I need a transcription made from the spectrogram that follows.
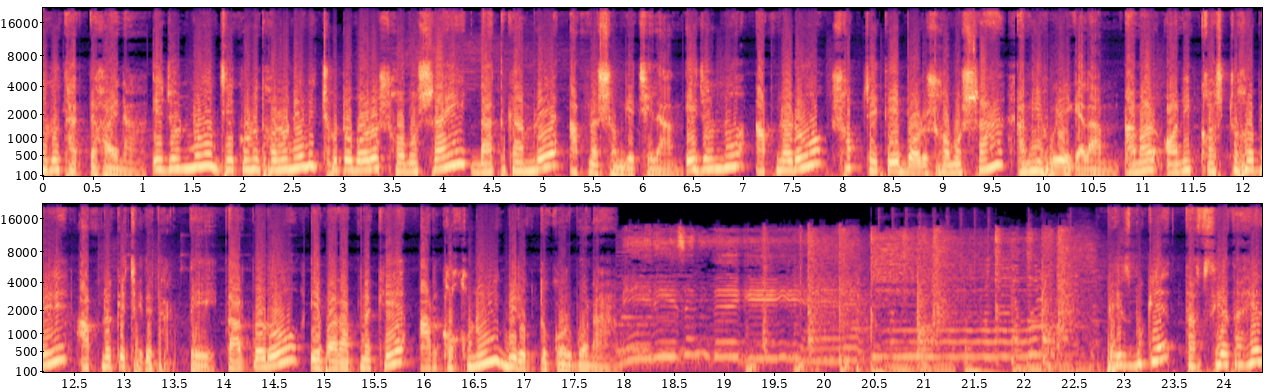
ইগো থাকতে হয় না। এজন্য যে কোনো ধরনের ছোট বড় সমস্যায় দাঁত কামড়ে আপনার সঙ্গে ছিলাম। এজন্য আপনারও সবচাইতে বড় সমস্যা আমি হয়ে গেলাম। আমার অনেক কষ্ট হবে আপনাকে ছেড়ে থাকতে। তারপরও এবার আপনাকে আর কখনোই বিরক্ত করব না। ফেসবুকে তাফসিয়া তাহের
